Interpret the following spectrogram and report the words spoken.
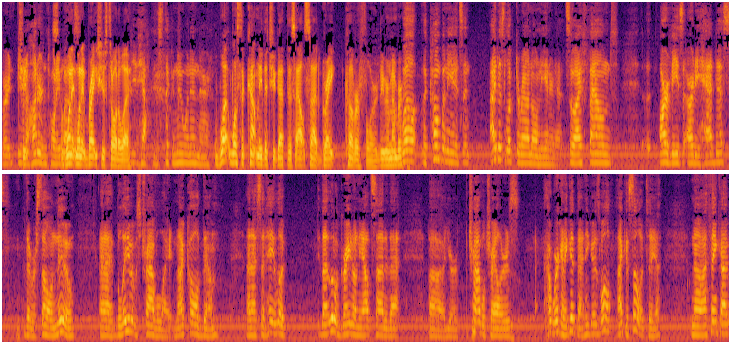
or even Cheap. 120 bucks. When it when it breaks, you just throw it away. yeah, you stick a new one in there. What was the company that you got this outside grate cover for? Do you remember? Well, the company, it's an. I just looked around on the internet, so I found uh, RVs that already had this that were selling new, and I believe it was Travel Lite, and I called them, and I said, "Hey, look, that little grate on the outside of that, uh, your travel trailers, how where can I get that?" And he goes, "Well, I can sell it to you." No, I think I,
